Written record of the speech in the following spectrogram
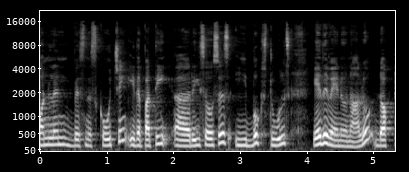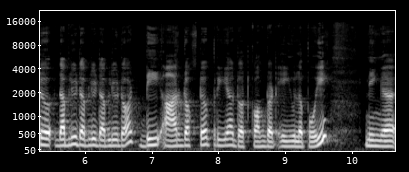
online business coaching இதை பற்றி ரீசோர்ஸஸ் இ புக்ஸ் டூல்ஸ் எது வேணும்னாலும் doctor W W W dot DR doctor Priya dot com dot ஏயூவில் போய் நீங்கள்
